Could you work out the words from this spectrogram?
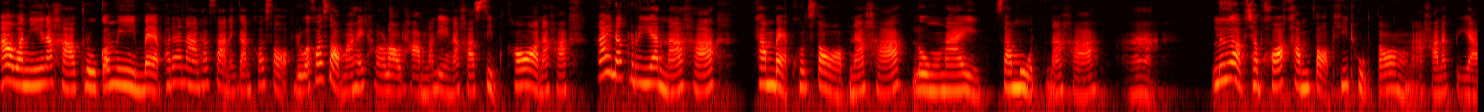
อ่าวันนี้นะคะครูก็มีแบบพัฒนาทักษะในการข้อสอบ หรือว่าข้อสอบมาให้เราทำนั่นเองนะคะ 10 ข้อนะคะ ให้นักเรียนนะคะ ทำแบบทดสอบนะคะ ลงในสมุดนะคะเลือกเฉพาะคำตอบที่ถูกต้องนะคะนักเรียน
